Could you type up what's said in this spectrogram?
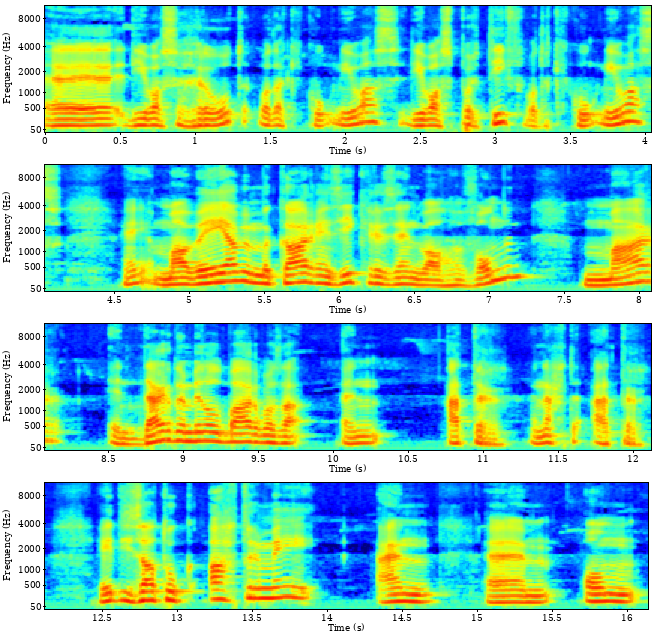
Uh, die was groot, wat ik ook niet was. Die was sportief, wat ik ook niet was. Maar wij hebben elkaar in zekere zin wel gevonden. Maar in derde middelbaar was dat een etter, een echte etter. Hey, die zat ook achter mij. En um, om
